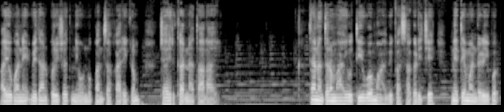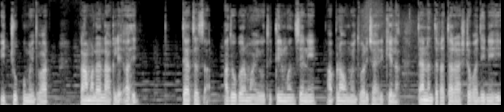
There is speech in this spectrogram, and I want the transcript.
आयोगाने विधान परिषद निवडणुकांचा कार्यक्रम जाहीर करण्यात आला आहे. त्यानंतर महायुती व महाविकास आघाडीचे नेते मंडळी व इच्छुक उमेदवार कामाला लागले आहेत. त्यातच अगोदर महायुतीतील मनसेने आपला उमेदवार जाहीर केला. त्यानंतर आता राष्ट्रवादीनेही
